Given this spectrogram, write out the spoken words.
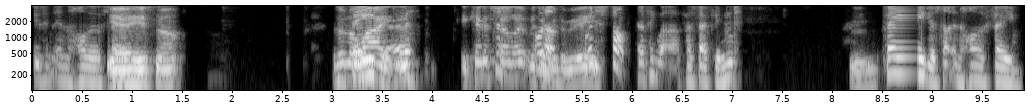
isn't in the Hall of Fame. yeah, he's not. I don't know why. Vader. He, he kind of Just, fell out with on. Can we WWE. just stop and think about that for a second? Hmm. Vader's not in the Hall of Fame.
